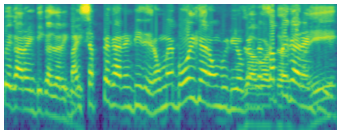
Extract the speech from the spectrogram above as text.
पे गारंटी कलर भाई सब पे गारंटी दे रहा हूँ मैं बोल क्या रहा हूँ वीडियो के अंदर सब पे गारंटी है।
